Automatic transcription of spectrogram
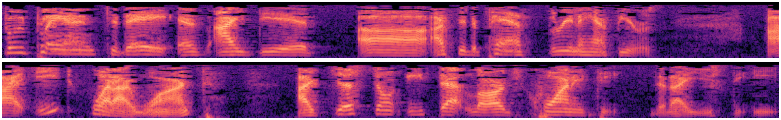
food plan today as I did, uh, I say the past three and a half years. I eat what I want. I just don't eat that large quantity that I used to eat.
